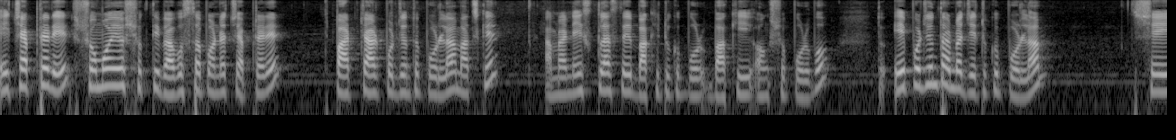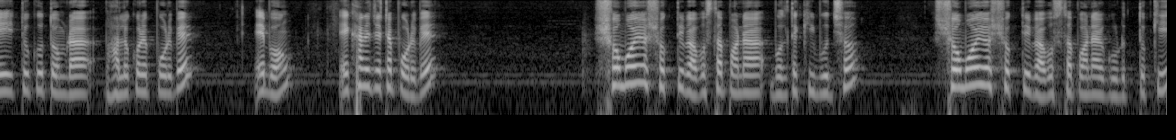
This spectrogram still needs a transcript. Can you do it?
এই চ্যাপ্টারের সময় ও শক্তি ব্যবস্থাপনার চ্যাপ্টারের পার্ট চার পর্যন্ত পড়লাম আজকে। আমরা নেক্সট ক্লাসে বাকিটুকু বাকি অংশ পড়ব। তো এ পর্যন্ত আমরা যেটুকু পড়লাম, সেইটুকু তোমরা ভালো করে পড়বে এবং এখানে যেটা পড়বে, সময় ও শক্তি ব্যবস্থাপনা বলতে কি বুঝছ? সময় ও শক্তি ব্যবস্থাপনার গুরুত্ব কী?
